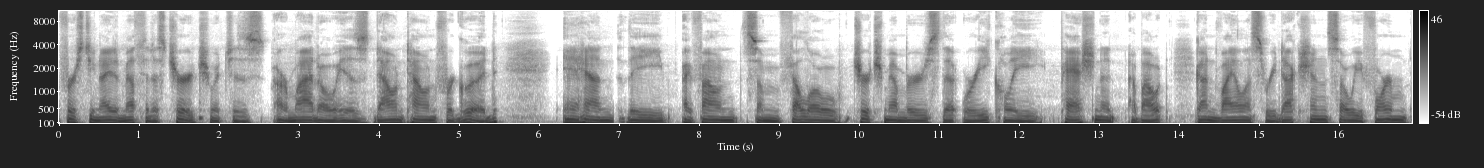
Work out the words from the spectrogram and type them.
First United Methodist Church, which is our motto is downtown for good. And the I found some fellow church members that were equally passionate about gun violence reduction. So we formed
